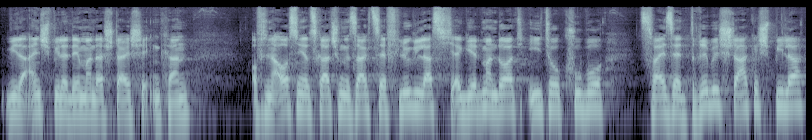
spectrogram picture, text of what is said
wieder ein Spieler, den man da steil schicken kann. Auf den Außen, ich habe es gerade schon gesagt, sehr flügellastig agiert man dort. Ito, Kubo, zwei sehr dribbelstarke Spieler,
